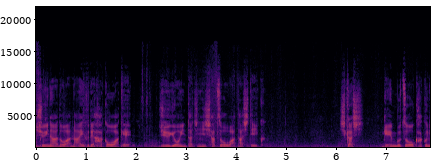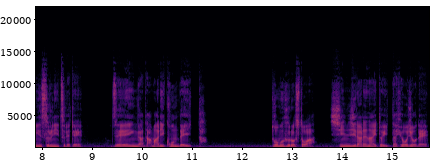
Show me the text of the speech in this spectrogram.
シュイナードはナイフで箱を開け従業員たちにシャツを渡していくしかし現物を確認するにつれて全員が黙り込んでいったトム・フロストは信じられないといった表情で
